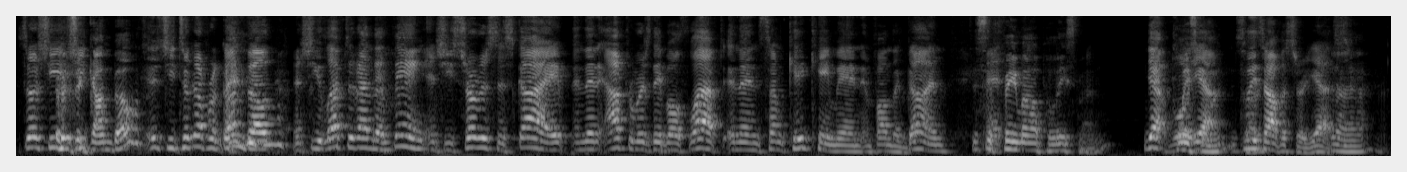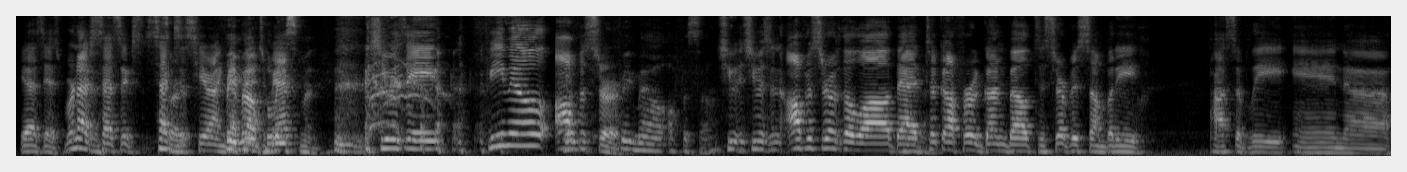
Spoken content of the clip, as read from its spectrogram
so she, There's she a gun belt. she took off her gun belt and she left it on the thing and she serviced this guy and then afterwards they both left and then some kid came in and found the gun This is a female policeman. Yeah well, yeah Policeman, police sorry. officer yes Yeah, yeah. yes yes we're not sexist, sexist Sorry. here on female Got Faded Japan. policeman. she was a female officer Female officer. she, she was an officer of the law that took off her gun belt to service somebody possibly in uh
